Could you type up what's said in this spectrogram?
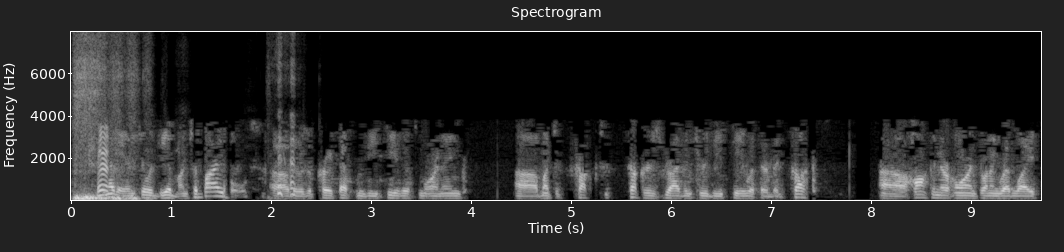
And that answer would be a bunch of Bibles. Uh, there was a protest in DC this morning. Uh, a bunch of truck, truckers driving through DC with their big trucks, uh, honking their horns, running red lights,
